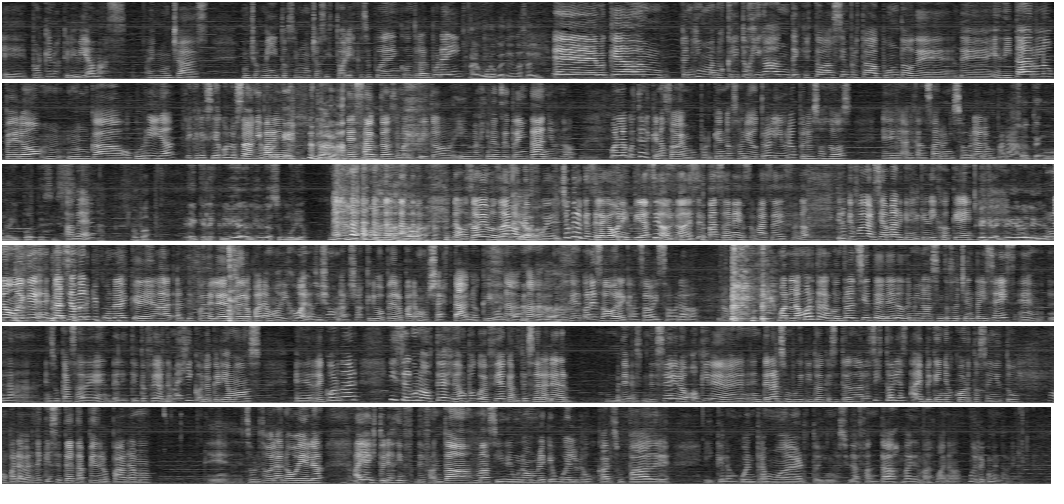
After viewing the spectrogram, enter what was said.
eh, ¿por qué no escribía más? Hay muchas, muchos mitos y muchas historias que se pueden encontrar por ahí. ¿Alguno que tengas ahí? Eh, que um, tenía un manuscrito gigante que estaba siempre estaba a punto de, de editarlo, pero mm, nunca ocurría. Que crecía con los años, Paren- porque... Claro. Exacto, ese manuscrito, imagínense 30 años, ¿no? Bueno, la cuestión es que no sabemos por qué no salió otro libro, pero esos dos eh, alcanzaron y sobraron para... Yo tengo una hipótesis. A ver. Opa. El que le escribía los libros se murió. No, sabemos, sabemos que fue él. Yo creo que se le acabó la inspiración, ¿no? A veces pasa en eso, pasa eso, ¿no? Creo que fue García Márquez el que dijo que ¿El que le escribía los libros? No, es que García Márquez una vez que a- a- después de leer Pedro Páramo dijo, bueno, si yo una, yo escribo Pedro Páramo ya está, no escribo nada más. Ah. Como que con esa obra alcanzaba y sobraba. ¿no? Bueno, la muerte lo encontró el 7 de enero de 1986 en, la, en su casa de- del Distrito Federal de México. Lo queríamos eh, recordar. Y si alguno de ustedes le da un poco de fiaca empezar a leer de, cero o quiere enterarse un poquitito de qué se tratan las historias, hay pequeños cortos en YouTube como para ver de qué se trata Pedro Páramo eh, sobre todo la novela, hay historias de fantasmas y de un hombre que vuelve a buscar a su padre y que lo encuentra muerto y una ciudad fantasma y demás. Bueno, muy recomendable.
